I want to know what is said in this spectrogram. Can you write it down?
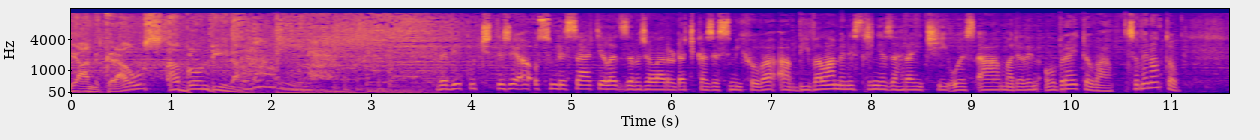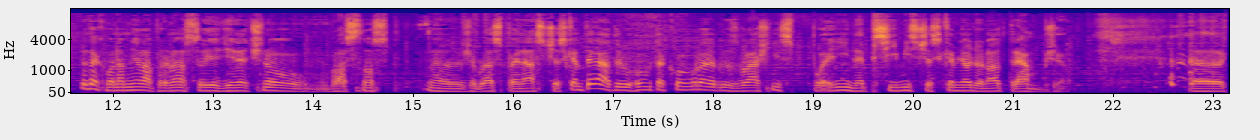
Jan Kraus a blondýna. Ve věku 84 let zemřela rodačka ze Smíchova a bývalá ministrině zahraničí USA Madeleine Albrightová. Co vy na to? No tak ona měla pro nás tu jedinečnou vlastnost, eh, že byla spojená s Českem. Teda druhou takovou zvláštní spojení nepřímý s Českem měl Donald Trump, že jo. Eh,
